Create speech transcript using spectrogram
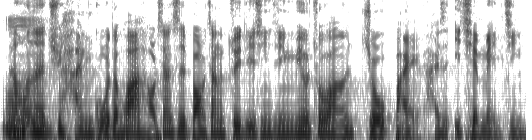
然后呢去韩国的话，好像是保障最低薪金，没有错，好像九百还是一千美金。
